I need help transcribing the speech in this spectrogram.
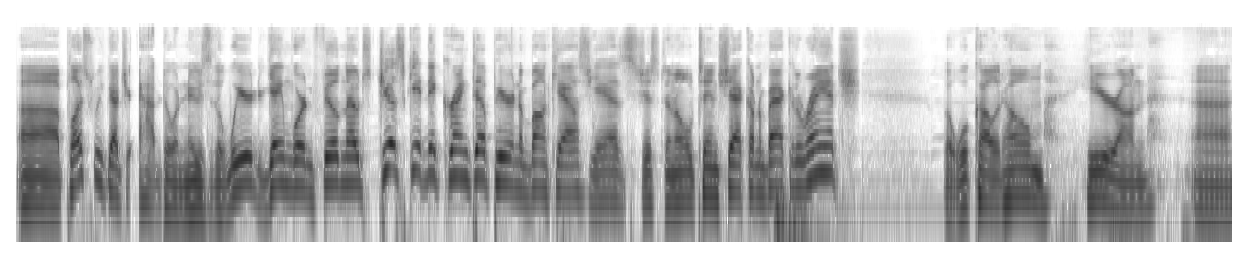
Uh, plus, we've got your outdoor news of the weird, your game warden field notes, just getting it cranked up here in the bunkhouse. Yeah, it's just an old tin shack on the back of the ranch, but we'll call it home here on uh,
